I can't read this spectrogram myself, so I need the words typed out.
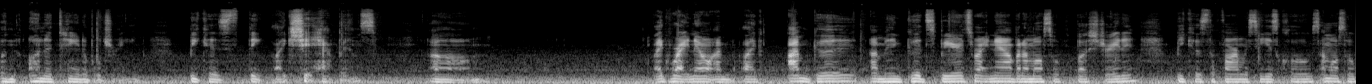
an unattainable dream because they like shit happens. Um like right now i'm like i'm good. I'm in good spirits right now but i'm also frustrated because the pharmacy is closed. I'm also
